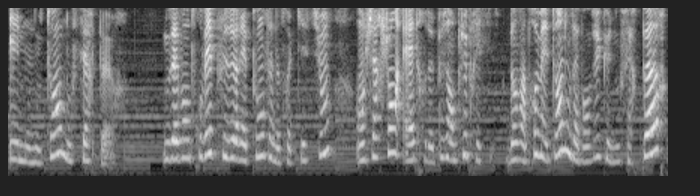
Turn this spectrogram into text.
aimons-nous tant nous faire peur? Nous avons trouvé plusieurs réponses à notre question en cherchant à être de plus en plus précis. Dans un premier temps, nous avons vu que nous faire peur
